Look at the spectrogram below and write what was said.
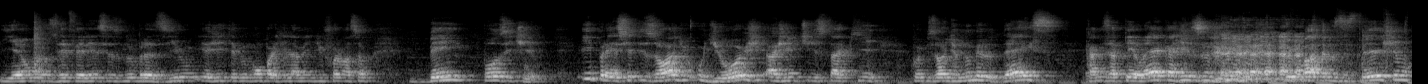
e é uma das referências no Brasil e a gente teve um compartilhamento de informação bem positivo. E para esse episódio, o de hoje, a gente está aqui com o episódio número 10, camisa peleca resumindo do Quadros Station.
